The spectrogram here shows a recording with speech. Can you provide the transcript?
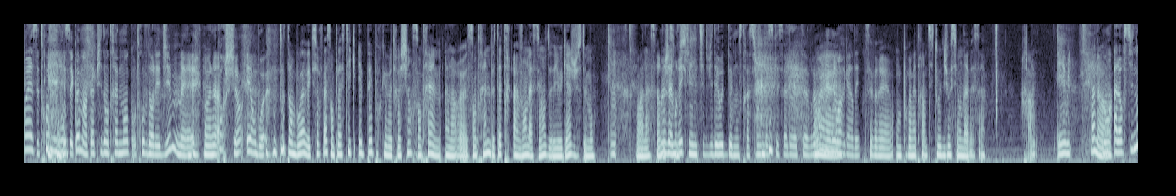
Ouais, c'est trop mignon. c'est comme un tapis d'entraînement qu'on trouve dans les gyms, mais Voilà. pour chiens et en bois. Tout en bois avec surface en plastique épais pour que votre chien s'entraîne. Alors, euh, s'entraîne peut-être avant la séance de yoga, justement. Mm. Voilà, Moi, j'aimerais qu'il y ait une petite vidéo de démonstration parce que ça doit être vraiment Ouais. mignon à regarder. C'est vrai, on pourrait mettre un petit audio si on avait ça. Et oui. Alors, Bon, alors sinon,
